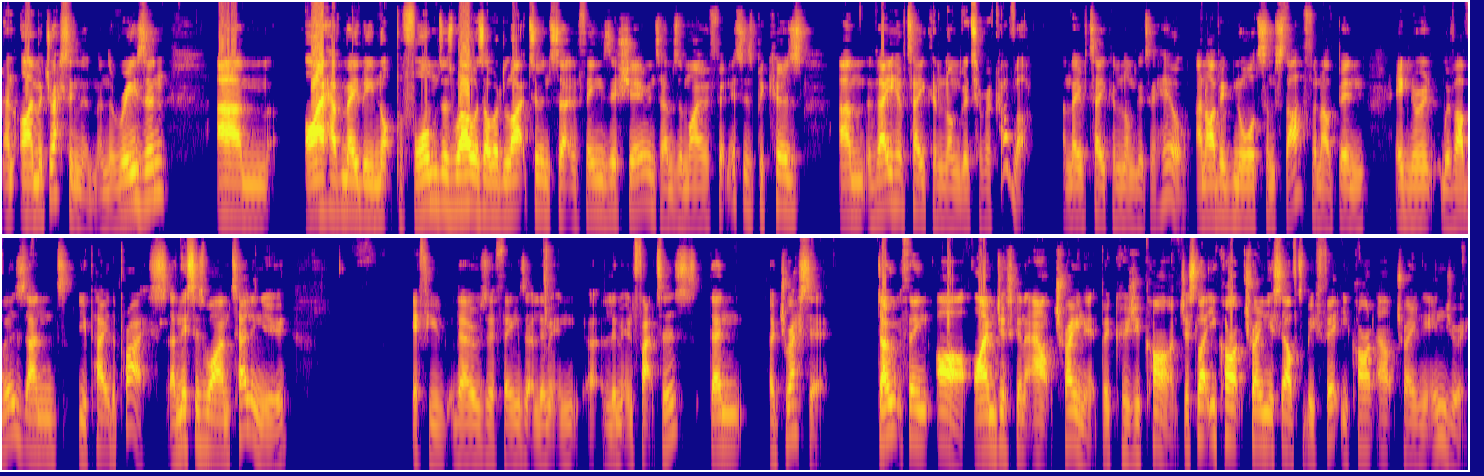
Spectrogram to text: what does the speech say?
and I'm addressing them. And the reason um, I have maybe not performed as well as I would like to in certain things this year in terms of my own fitness is because um, they have taken longer to recover and they've taken longer to heal. And I've ignored some stuff and I've been ignorant with others, and you pay the price. And this is why I'm telling you if you those are things that are limiting uh, limiting factors, then address it. Don't think, oh, I'm just going to out train it because you can't. Just like you can't train yourself to be fit, you can't out train your injury.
